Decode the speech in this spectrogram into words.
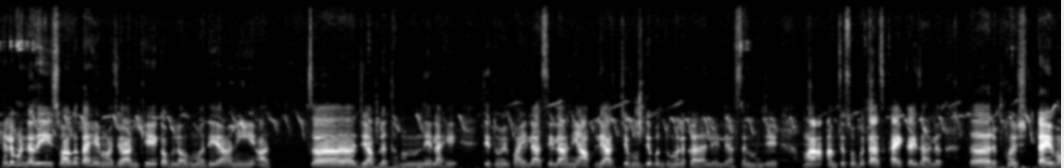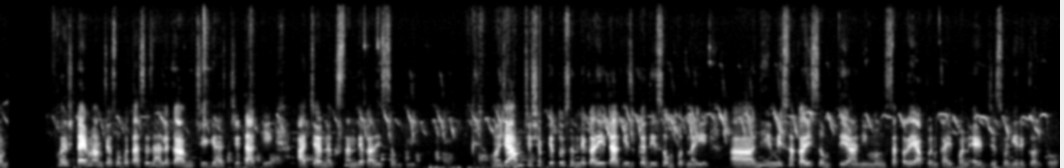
हॅलो मंडळी स्वागत आहे माझ्या आणखी एका ब्लॉगमध्ये. आणि आजचा जे आपलं थंबनेल आहे ते तुम्ही पाहिलं असेल. आणि आपले आजचे मुद्दे पण तुम्हाला कळालेले असेल. म्हणजे मा आमच्यासोबत आज काय काय झालं? तर फर्स्ट टाईम आम फर्स्ट टाईम आमच्यासोबत असं झालं का आमची गॅसची टाकी अचानक संध्याकाळी संपली. म्हणजे आमची शक्यतो संध्याकाळी टाकी कधी संपत नाही. नेहमी सकाळी संपते. आणि मग सकाळी आपण काही पण ॲडजस्ट वगैरे करतो.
